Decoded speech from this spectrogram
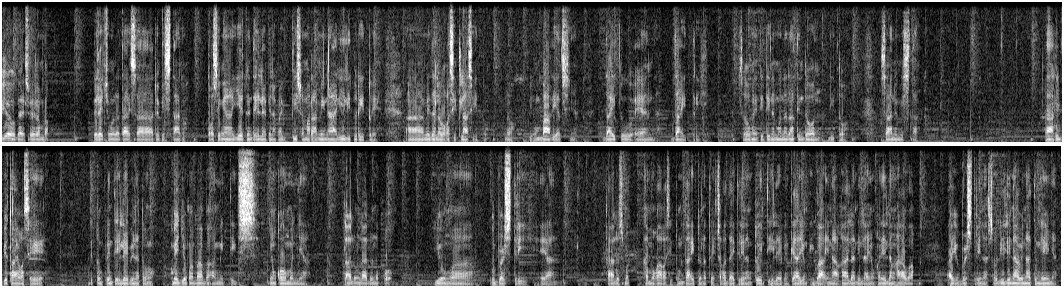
Yo guys, welcome back. Diretso muna tayo sa Revista, no? Ito kasi nga year 2011 na 5 piso, maraming nalilito rito eh. Ah, may dalawa kasi klase ito, no? Yung variants niya. Die 2 and Die 3. So, may titignan muna natin doon, dito, sa Animista. Ah, review tayo kasi itong 2011 na to, medyo mababa ang mintage, yung common niya. Lalong-lalo na po yung uh, Ubers 3. Ayan. Halos magkamukha kasi itong Daito na to eh, tsaka Daito 3 ng 2011. Kaya yung iba, inakala nila yung kanilang hawak ay Ubers 3 na. So, lilinawin natin ngayon yan.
